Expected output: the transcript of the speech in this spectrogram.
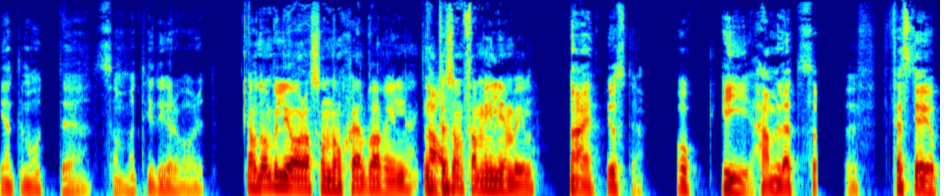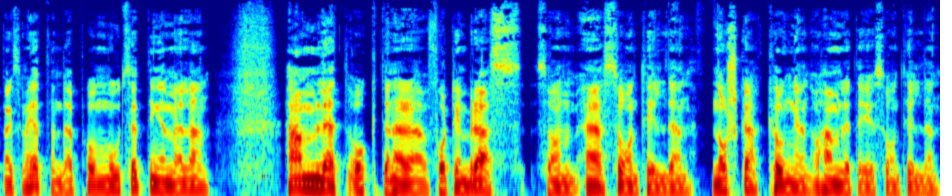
gentemot det som har tidigare varit. Ja, de vill göra som de själva vill, inte Ja. som familjen vill. Nej, just det. Och i Hamlet så fäster jag ju uppmärksamheten där på motsättningen mellan Hamlet och den här Fortinbras som är son till den norska kungen och Hamlet är ju son till den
